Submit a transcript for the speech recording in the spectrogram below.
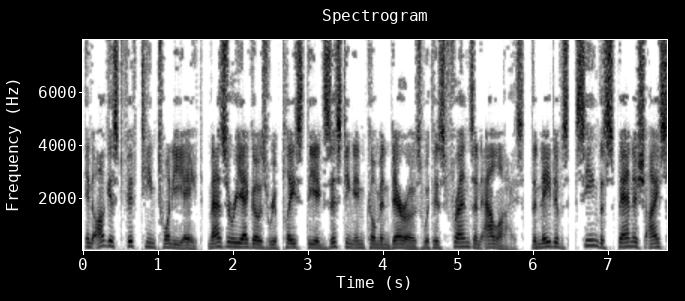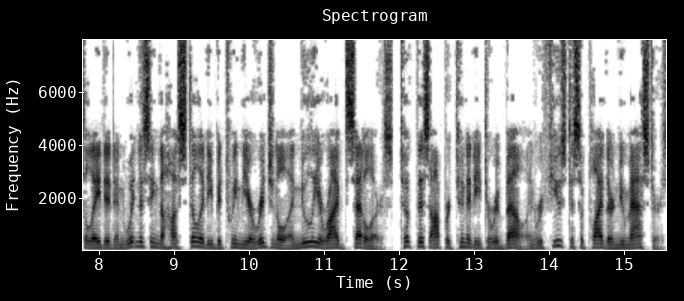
In August 1528, Mazariegos replaced the existing encomenderos with his friends and allies. The natives, seeing the Spanish isolated and witnessing the hostility between the original and newly arrived settlers, took this opportunity to rebel and refused to supply their new masters.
